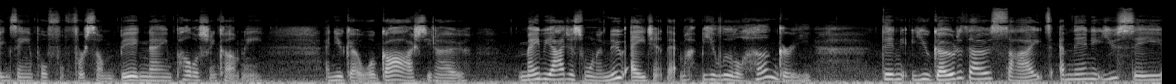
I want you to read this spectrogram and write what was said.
example for, for some big name publishing company, and you go, well, gosh, you know, maybe I just want a new agent that might be a little hungry, then you go to those sites and then you see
